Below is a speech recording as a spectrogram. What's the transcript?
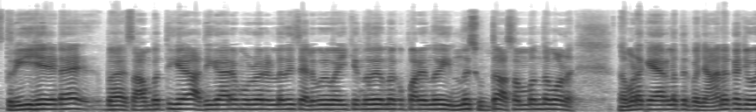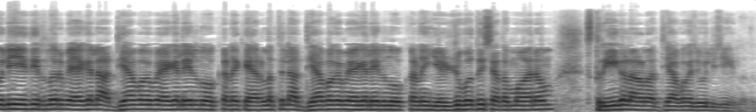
സ്ത്രീയുടെ സാമ്പത്തിക അധികാരം മുഴുവനുള്ളത് ചെലവ് വഹിക്കുന്നത് എന്നൊക്കെ പറയുന്നത് ഇന്ന് ശുദ്ധ അസംബന്ധമാണ്. നമ്മുടെ കേരളത്തിൽ ഇപ്പം ഞാനൊക്കെ ജോലി ചെയ്തിരുന്ന ഒരു മേഖല അധ്യാപക മേഖലയിൽ നോക്കുകയാണെങ്കിൽ കേരളത്തിലെ അധ്യാപക മേഖലയിൽ നോക്കുകയാണെങ്കിൽ എഴുപത് ശതമാനം സ്ത്രീകളാണ് അധ്യാപക ജോലി ചെയ്യുന്നത്.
